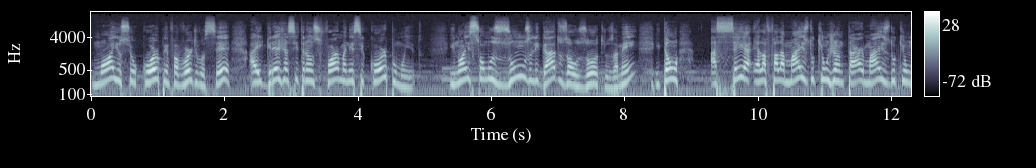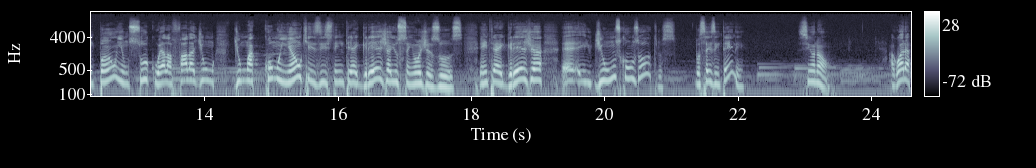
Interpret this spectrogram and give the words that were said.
moe o seu corpo em favor de você, a igreja se transforma nesse corpo moído. E nós somos uns ligados aos outros, amém? Então, a ceia, ela fala mais do que um jantar, mais do que um pão e um suco, ela fala de, um, de uma comunhão que existe entre a igreja e o Senhor Jesus, entre a igreja é, de uns com os outros. Vocês entendem? Sim ou não? Agora,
